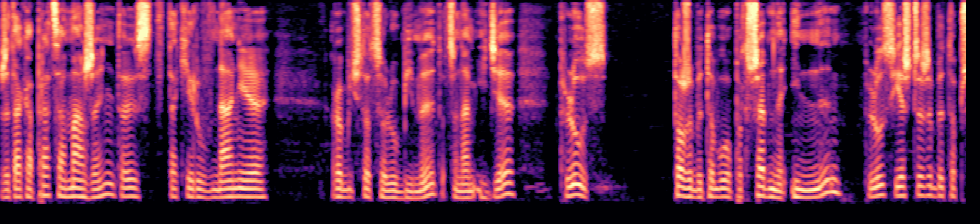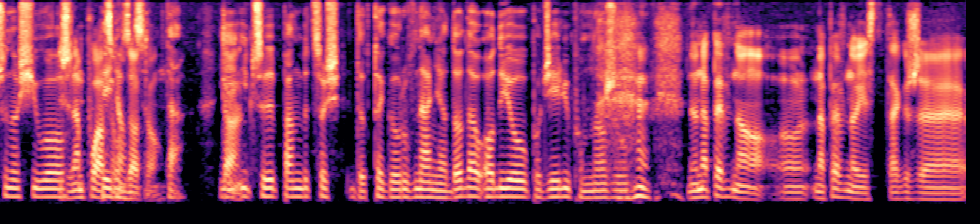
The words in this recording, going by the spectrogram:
że taka praca marzeń to jest takie równanie robić to, co lubimy, to, co nam idzie, plus to, żeby to było potrzebne innym, plus jeszcze, żeby to przynosiło. Że nam płacą pieniądze. za to. Tak. Tak. I, I, czy pan by coś do tego równania dodał, odjął, podzielił, pomnożył? No na pewno, na pewno jest tak, że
